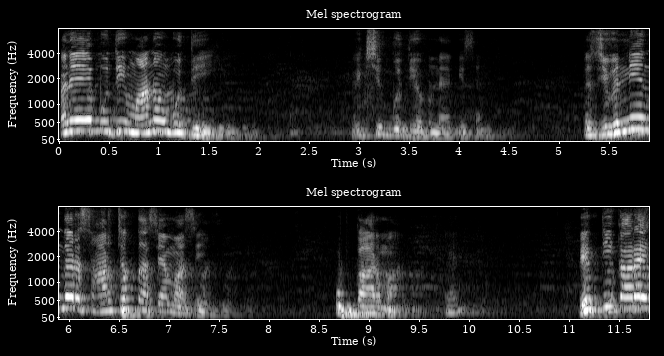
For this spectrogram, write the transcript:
અને એ બુદ્ધિ માનવ બુદ્ધિ, વિકસિત બુદ્ધિ આપણને આપી છે. તો જીવનની અંદર સાર્થકતા શેમાં છે? ઉપકારમાં. વ્યક્તિ ક્યારેય,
